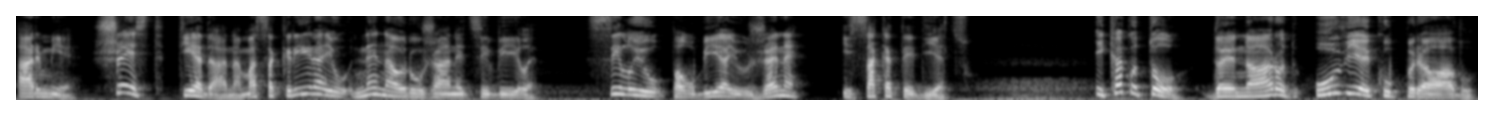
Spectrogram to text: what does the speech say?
armije šest tjedana masakriraju nenaoružane civile, siluju pa ubijaju žene i sakate djecu. I kako to da je narod uvijek u pravu,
